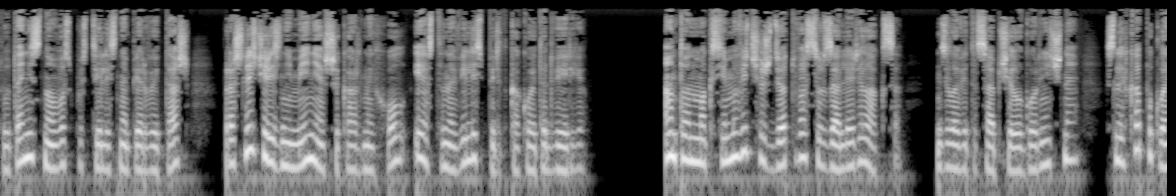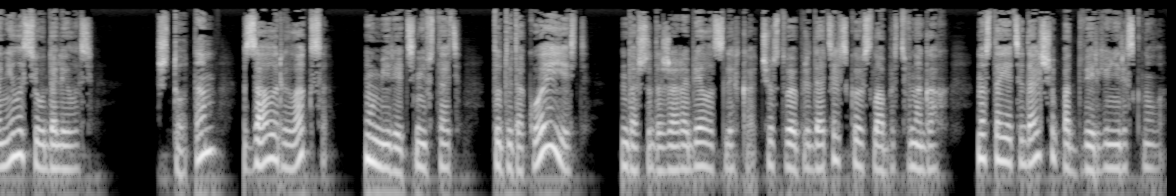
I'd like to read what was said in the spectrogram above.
Тут они снова спустились на первый этаж, прошли через не менее шикарный холл и остановились перед какой-то дверью. «Антон Максимович ждет вас в зале релакса», — деловито сообщила горничная, слегка поклонилась и удалилась. «Что там? Зал релакса? Умереть, не встать. Тут и такое есть. Даша даже оробела слегка, чувствуя предательскую слабость в ногах. Но стоять и дальше под дверью не рискнула.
